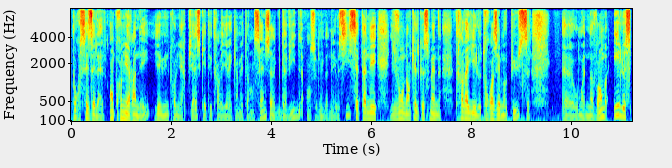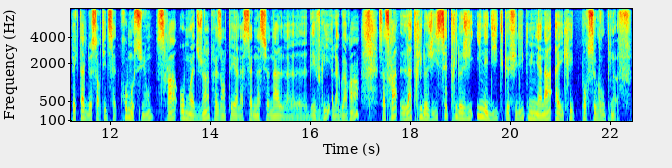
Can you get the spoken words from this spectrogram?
pour ses élèves. En première année, il y a eu une première pièce qui a été travaillée avec un metteur en scène, avec David, en seconde année aussi. Cette année, ils vont dans quelques semaines travailler le troisième opus. Euh, au mois de novembre. Et le spectacle de sortie de cette promotion sera au mois de juin présenté à la scène nationale euh, d'Evry, à l'Agora. Ça sera la trilogie, cette trilogie inédite que Philippe Mignana a écrite pour ce groupe neuf.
